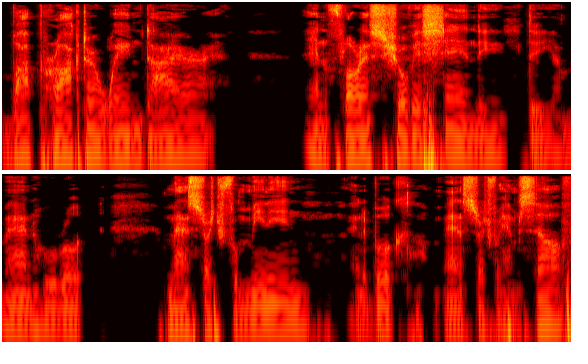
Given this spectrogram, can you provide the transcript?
Bob Proctor, Wayne Dyer, and Florence Scovel-Shinn, the, the man who wrote Man's Search for Meaning and the book Man's Search for Himself.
